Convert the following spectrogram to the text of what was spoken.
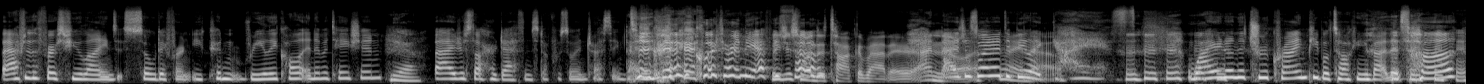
But after the first few lines, it's so different. You couldn't really call it an imitation. Yeah. But I just thought her death and stuff was so interesting that I included her in the episode. You just wanted to talk about her. I know. I just wanted to I be like, guys, why are none of the true crime people talking about this, huh?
